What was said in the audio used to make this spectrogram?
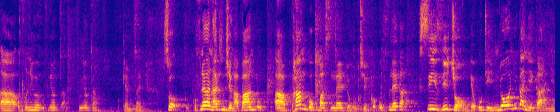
uh, ufuna ufuna uyocama okay mncede so kufuneka nathi njengabantu uh, phambi kokuba sincedwe nguthixo kufuneka sizijonge ukuthi yintoni kanye kanye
